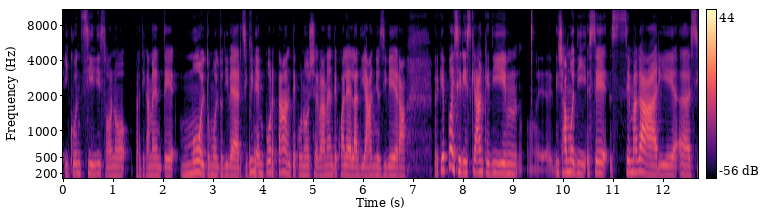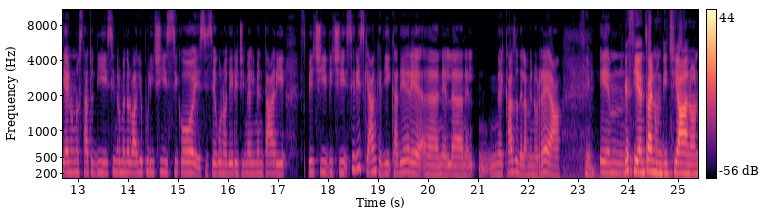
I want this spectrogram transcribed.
i consigli sono praticamente molto molto diversi, quindi sì. è importante conoscere veramente qual è la diagnosi vera perché poi si rischia anche di, mm, diciamo, di, se, se magari eh, si è in uno stato di sindrome dell'ovaio policistico e si seguono dei regimi alimentari specifici, si rischia anche di cadere eh, nel, nel, nel caso della menorrea. Sì, e, ehm, perché si entra in un DCA, no?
